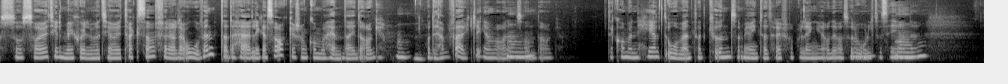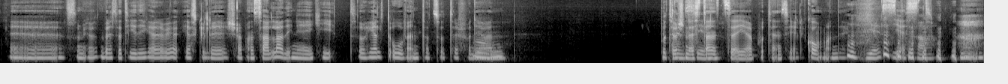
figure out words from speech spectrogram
så sa jag till mig själv att jag är tacksam för alla oväntade härliga saker som kommer att hända idag. Mm. Och det har verkligen varit en sån dag. Det kom en helt oväntad kund som jag inte har träffat på länge och det var så roligt att se henne. Mm. Eh, som jag berättade tidigare, jag skulle köpa en sallad innan jag gick hit. Och helt oväntat så träffade jag en, jag törs nästan säga potentiell kommande Yes. gäst. Ja.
